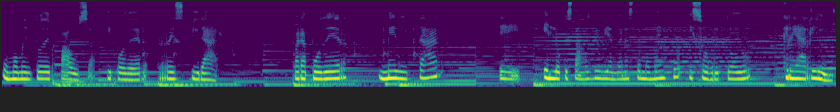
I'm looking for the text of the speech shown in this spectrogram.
un momento de pausa y poder respirar, para poder meditar eh, en lo que estamos viviendo en este momento y sobre todo crear límites.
